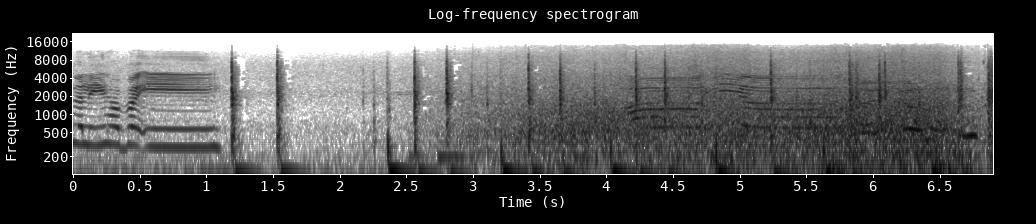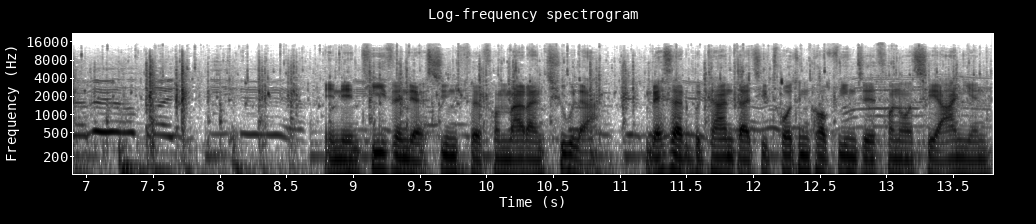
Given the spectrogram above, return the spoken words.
Opeli Hawaii. In den Tiefen der Sümpfe von Marantula, besser bekannt als die Totenkopfinsel von Ozeanien,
